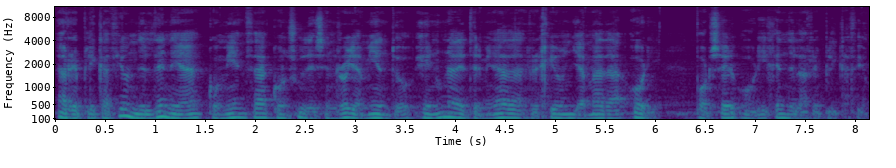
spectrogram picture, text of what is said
La replicación del DNA comienza con su desenrollamiento en una determinada región llamada ORI, por ser origen de la replicación.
